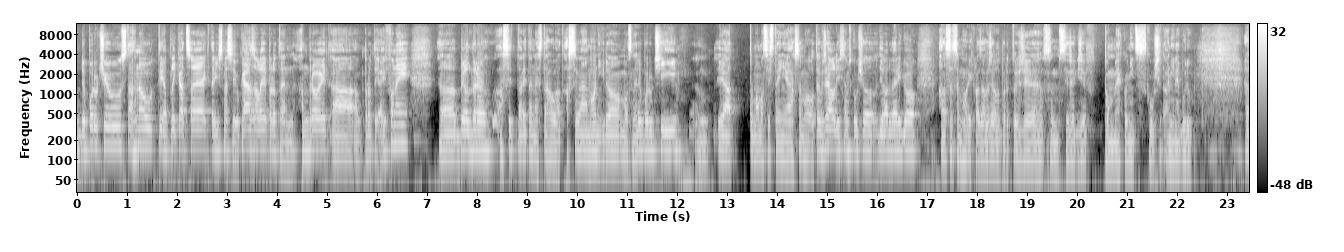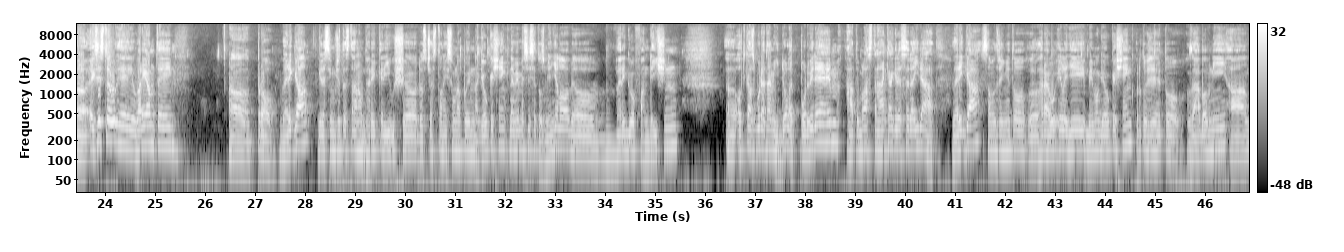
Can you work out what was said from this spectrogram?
Doporučuji stáhnout ty aplikace, které jsme si ukázali pro ten Android a pro ty iPhony. Builder asi tady ten nestahovat. Asi vám ho nikdo moc nedoporučí. Já to mám asi stejně. Já jsem ho otevřel, když jsem zkoušel dělat Verigo a zase jsem ho rychle zavřel, protože jsem si řekl, že v tom jako nic zkoušet ani nebudu. Existují i varianty, pro Veriga, kde si můžete stáhnout hry, které už eh, dost často nejsou napojeny na geocaching. Nevím, jestli se to změnilo, byl Verigo Foundation. Eh, odkaz budete mít dole pod videem a to byla stránka, kde se dají dát Veriga. Samozřejmě to eh, hrajou i lidi mimo geocaching, protože je to zábavný a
